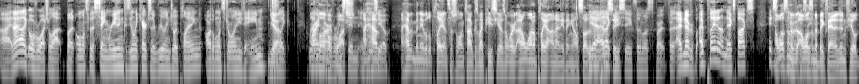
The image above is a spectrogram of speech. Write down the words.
uh, and I like Overwatch a lot, but almost for the same reason because the only characters I really enjoy playing are the ones that don't really need to aim. Which Yeah. is like I love Overwatch. Winston, and I have Lucio. I haven't been able to play it in such a long time because my PC hasn't worked. I don't want to play it on anything else other than PC. Yeah, I like PC. For the most part, but I've never I've played it on Xbox. It's I wasn't a, I wasn't A, big fan. It didn't feel it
